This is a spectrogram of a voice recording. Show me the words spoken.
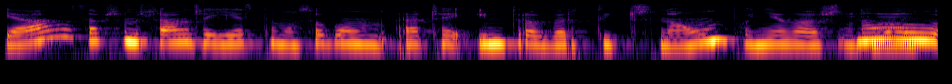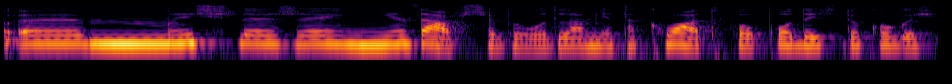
ja zawsze myślałam, że jestem osobą raczej introwertyczną, ponieważ mm -hmm. no, mhm. myślę, że nie zawsze było dla mnie tak łatwo podejść do kogoś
